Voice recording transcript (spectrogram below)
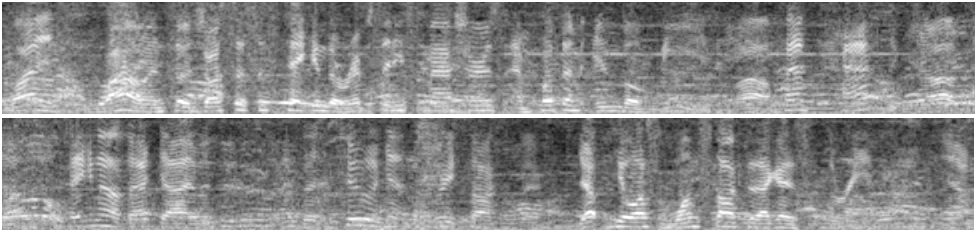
twice. wow! And so Justice has taken the Rip City Smashers and put them in the lead. Wow, fantastic job, Justice. Taking out that guy with the two against three stocks there. Yep, he lost one stock to that guy's three. Yeah.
